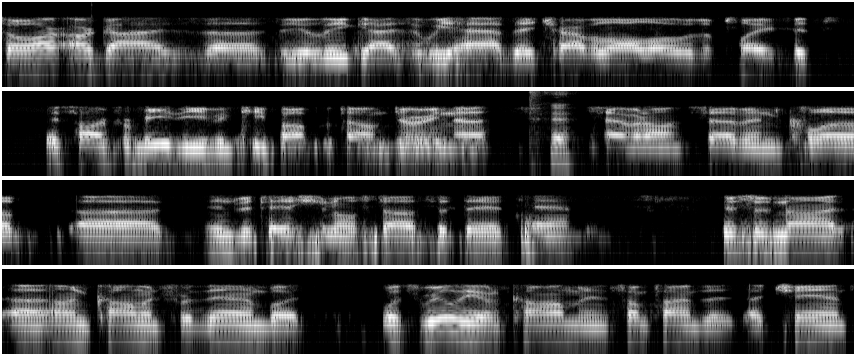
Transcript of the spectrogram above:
so our, our guys, uh, the elite guys that we have, they travel all over the place. It's it's hard for me to even keep up with them during the seven on seven club uh, invitational stuff that they attend. This is not uh, uncommon for them, but what's really uncommon and sometimes a, a chance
